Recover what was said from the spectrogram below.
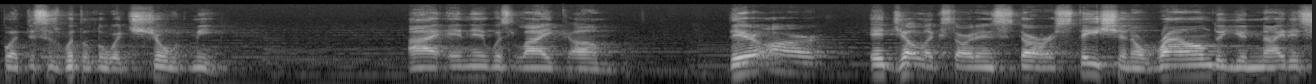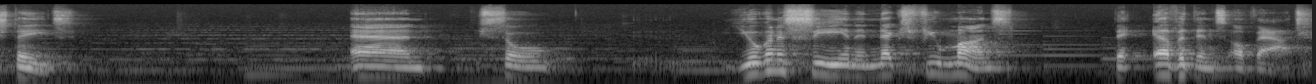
but this is what the Lord showed me. Uh, and it was like um, there are angelic starting star station around the United States. And so you're going to see in the next few months the evidence of that.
